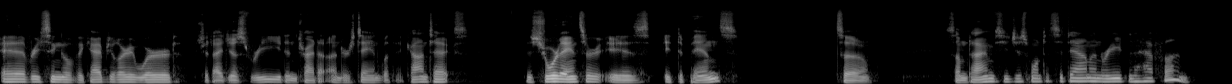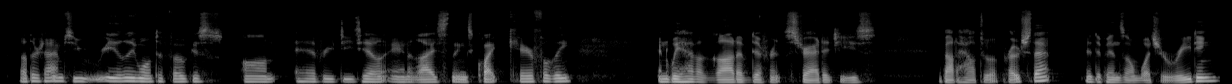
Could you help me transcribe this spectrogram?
every single vocabulary word? Should I just read and try to understand with the context? The short answer is it depends. So, sometimes you just want to sit down and read and have fun. Other times you really want to focus on every detail, analyze things quite carefully. And we have a lot of different strategies about how to approach that. It depends on what you're reading,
